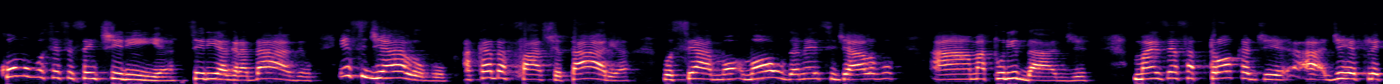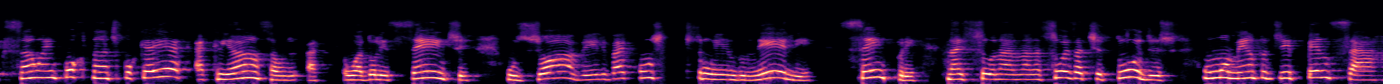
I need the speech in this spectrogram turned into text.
como você se sentiria? Seria agradável? Esse diálogo, a cada faixa etária, você molda né, esse diálogo à maturidade. Mas essa troca de, de reflexão é importante, porque aí a criança, o, adolescente, o jovem, ele vai construindo nele sempre nas, nas suas atitudes um momento de pensar,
